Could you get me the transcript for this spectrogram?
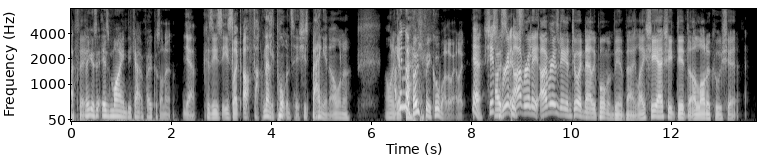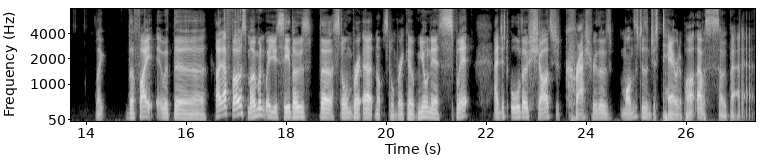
Yeah, thing. I think it's his mind. He can't focus on it. Yeah, because he's he's like, oh fuck, Nelly Portman's here. She's banging. I wanna, I wanna I get think back. they're both pretty cool, by the way. Like, Yeah, she's it really. I really, I really enjoyed Nelly Portman being back. Like she actually did a lot of cool shit. Like the fight with the like that first moment where you see those the Stormbreaker, uh, not Stormbreaker, Mjolnir split, and just all those shards just crash through those monsters and just tear it apart. That was so badass.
